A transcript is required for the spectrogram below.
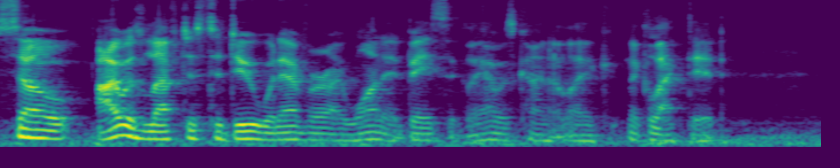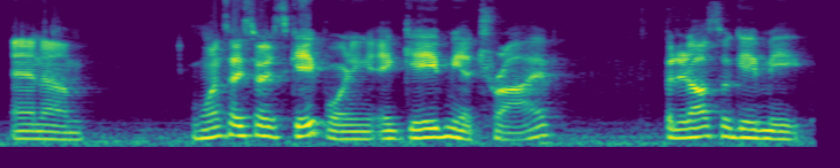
So I was left just to do whatever I wanted, basically. I was kind of like neglected. And um, once I started skateboarding, it gave me a tribe, but it also gave me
